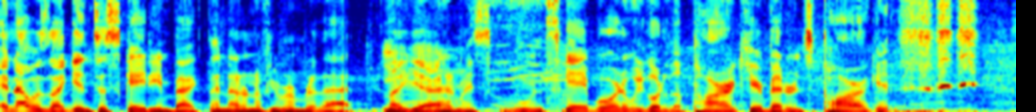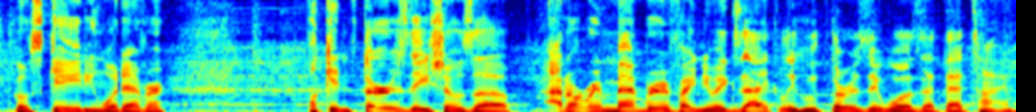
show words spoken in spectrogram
and I was like into skating back then. I don't know if you remember that. Like, yeah, I had my skateboard and we go to the park here, Veterans Park, and go skating, whatever. Fucking Thursday shows up. I don't remember if I knew exactly who Thursday was at that time.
